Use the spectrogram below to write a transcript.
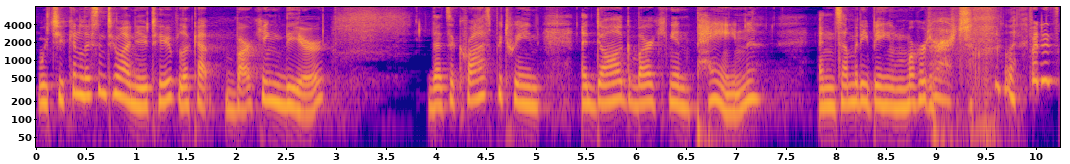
which you can listen to on YouTube. Look up barking deer. That's a cross between a dog barking in pain and somebody being murdered. but it's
